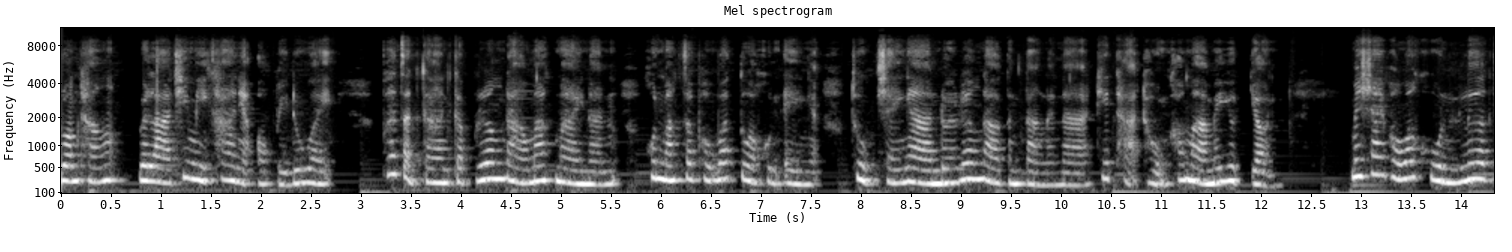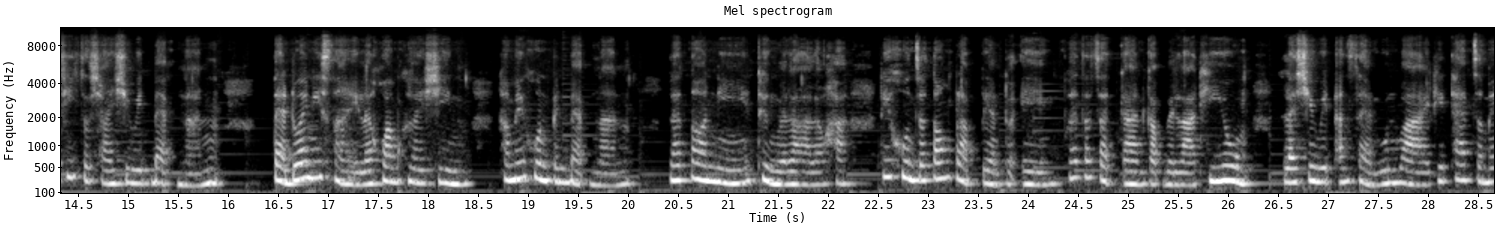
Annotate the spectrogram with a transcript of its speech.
รวมทั้งเวลาที่มีค่าเนี่ยออกไปด้วย เพื่อจัดการกับเรื่องราวมากมายนั้น คุณมักจะพบว่าตัวคุณเองเนี่ยถูกใช้งานโดยเรื่องราวต่างๆ นานาที่ถาโถมเข้ามาไม่หยุดหย่อน ไม่ใช่เพราะว่าคุณเลือกที่จะใช้ชีวิตแบบนั้น แต่ด้วยนิสัยและความเคยชินทำให้คุณเป็นแบบนั้น และตอนนี้ถึงเวลาแล้วค่ะ ที่คุณจะต้องปรับเปลี่ยนตัวเอง เพื่อจะจัดการกับเวลาที่ยุ่ง และชีวิตอันแสนวุ่นวายที่แทบจะไม่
